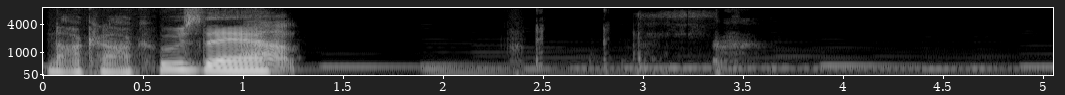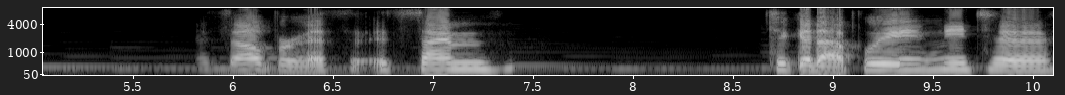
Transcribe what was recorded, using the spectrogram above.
Knock knock. Who's there? Um, it's Elbereth. It's time to get up. We need to.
